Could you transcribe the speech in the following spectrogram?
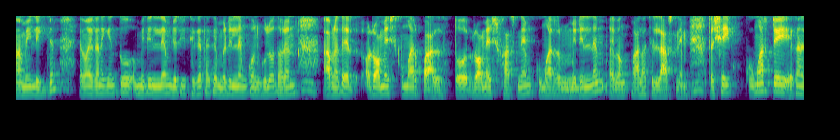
নামই লিখবেন এবং এখানে কিন্তু মিডিল নেম যদি থেকে থাকে মিডিল নেম কোনগুলো? ধরেন আপনাদের রমেশ কুমার পাল। তো Ramesh first name Kumar middle name এবং পাল হচ্ছে লাস্ট নেম তো সেই কুমারটাই এখানে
